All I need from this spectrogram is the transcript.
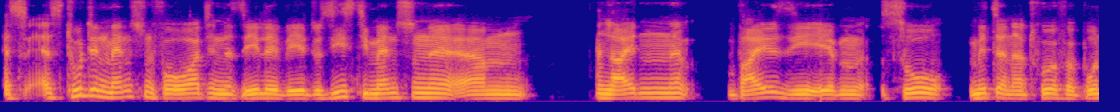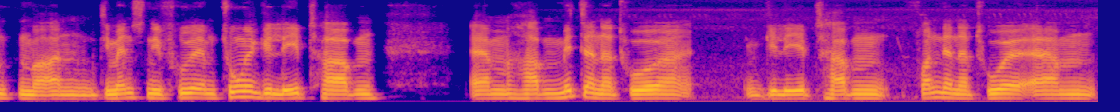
es, es tut den Menschen vor Ort in der Seele weh. Du siehst, die Menschen ähm, leiden, weil sie eben so mit der Natur verbunden waren. Die Menschen, die früher im Dschungel gelebt haben, ähm, haben mit der Natur gelebt, haben von der Natur ähm,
